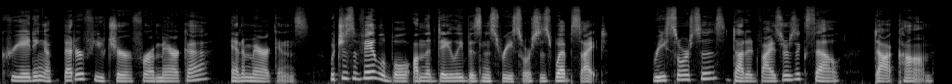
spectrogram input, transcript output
Creating a Better Future for America and Americans, which is available on the Daily Business Resources website, resources.advisorsexcel.com.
